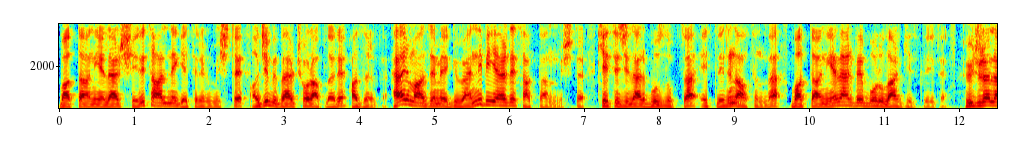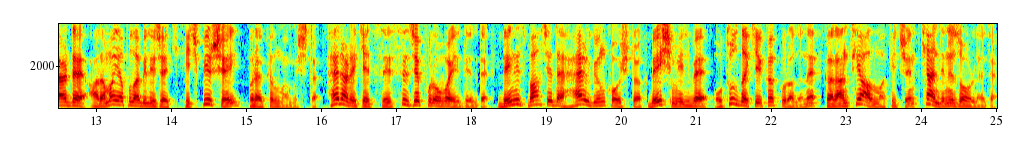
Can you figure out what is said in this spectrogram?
Battaniyeler şerit haline getirilmişti. Acı biber çorapları hazırdı. Her malzeme güvenli bir yerde saklanmıştı. Kesiciler buzlukta, etlerin altında, battaniyeler ve borular gizliydi. Hücrelerde arama yapılabilecek hiçbir şey bırakılmamıştı. Her hareket sessizce prova edildi. Deniz bahçede her gün koştu. 5 mil ve 30 dakika kuralını garantiye almak için kendini zorladı.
